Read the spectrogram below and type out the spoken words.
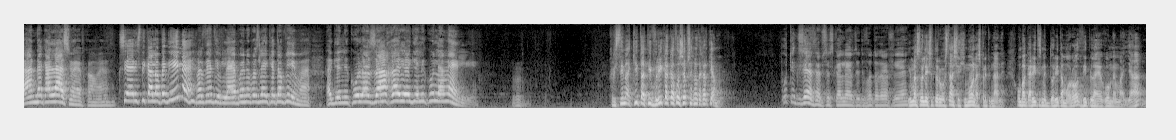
Πάντα καλά σου εύχομαι. Ξέρεις τι καλό παιδί είναι; Μα δεν τη βλέπω, είναι όπως λέει και το βήμα. Αγγελικούλα ζάχαρη, Αγγελικούλα μέλι. Χριστίνα, κοίτα τι βρήκα καθώς έψαχνα τα χαρτιά μου. Πού την ξέθαψες καλέ αυτή τη φωτογραφία; Είμαστε όλοι έξω από το εργοστάσιο, χειμώνας πρέπει να είναι. Ο Μαγκαρίτης με την Τωρίτα Μωρό, δίπλα εγώ με μαλλιά.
